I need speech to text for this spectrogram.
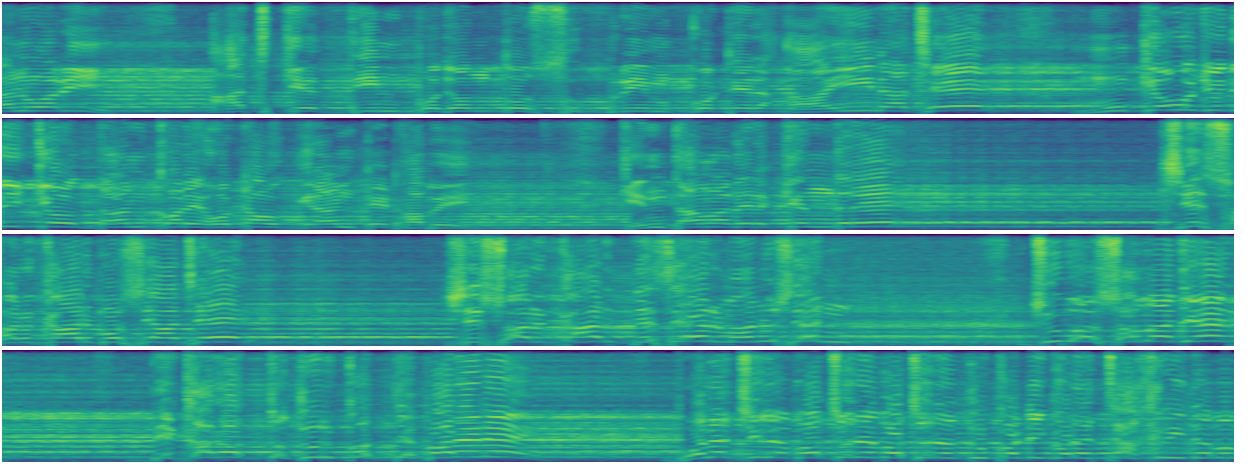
জানুয়ারি আজকের দিন পর্যন্ত সুপ্রিম কোর্টের আইন আছে। মুখেও যদি কেউ দান করে, ওটাও গ্রান্টেড হবে। কিন্তু আমাদের কেন্দ্রে যে সরকার বসে আছে, সে সরকার দেশের মানুষের, যুব সমাজের বেকারত্ব দূর করতে পারেনি। বলেছিল, বছরে বছরে দু কোটি করে চাকরি দেব।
